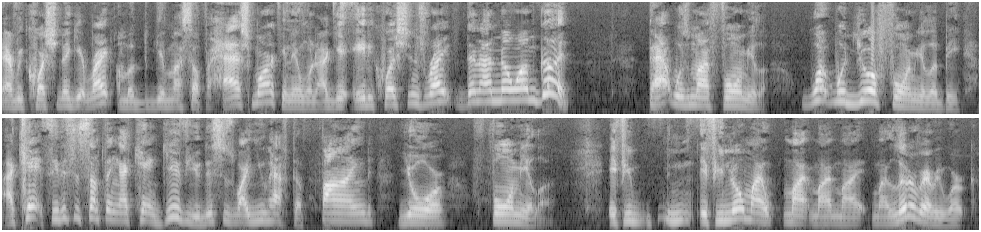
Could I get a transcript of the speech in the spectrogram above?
every question I get right, I'm going to give myself a hash mark. And then when I get 80 questions right, then I know I'm good. That was my formula. What would your formula be? I can't see this is something I can't give you. This is why you have to find your formula. If you if you know my my my my, my literary work,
